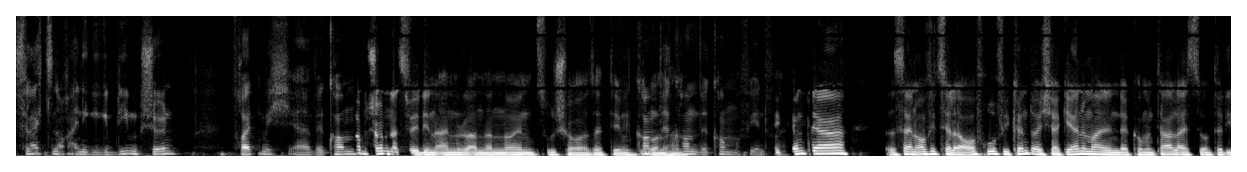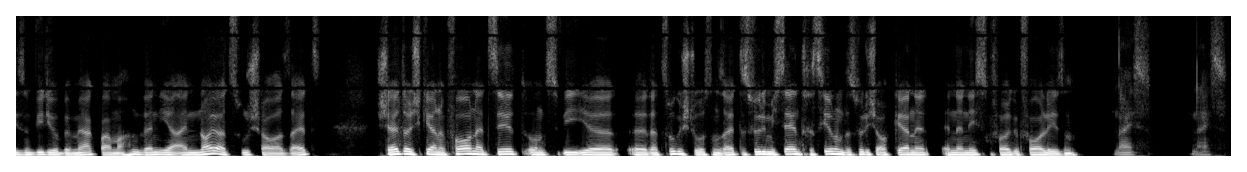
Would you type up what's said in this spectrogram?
Vielleicht sind auch einige geblieben. Schön. Freut mich. Äh, willkommen. Ich glaube schon, dass wir den einen oder anderen neuen Zuschauer seitdem Willkommen, gewonnen haben. willkommen, willkommen auf jeden Ihr Fall. könnt ja, das ist ein offizieller Aufruf, ihr könnt euch ja gerne mal in der Kommentarleiste unter diesem Video bemerkbar machen, wenn ihr ein neuer Zuschauer seid. Stellt euch gerne vor und erzählt uns, wie ihr äh, dazugestoßen seid. Das würde mich sehr interessieren und das würde ich auch gerne in der nächsten Folge vorlesen. Nice, nice.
